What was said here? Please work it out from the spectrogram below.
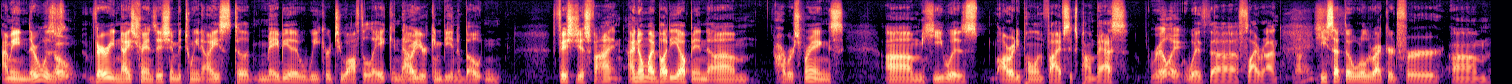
I mean, there was Oh. very nice transition between ice to maybe a week or two off the lake, and now Right. you can be in a boat and fish just fine. I know my buddy up in um, Harbor Springs, um, he was already pulling five, six pound bass Really? with uh, fly rod. Nice. He set the world record for um,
